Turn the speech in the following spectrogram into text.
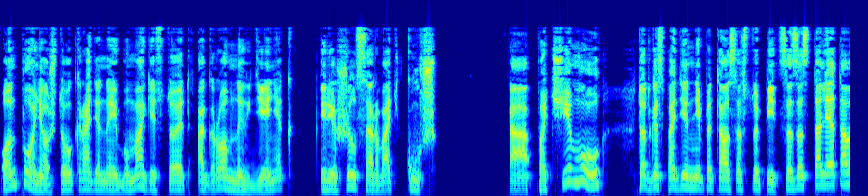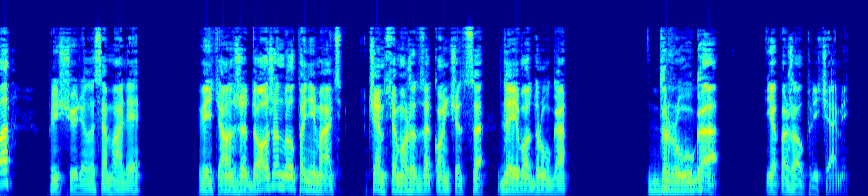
Он понял, что украденные бумаги стоят огромных денег и решил сорвать куш. «А почему тот господин не пытался вступиться за Столетова?» — прищурилась Амалия. «Ведь он же должен был понимать, чем все может закончиться для его друга». «Друга?» — я пожал плечами.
